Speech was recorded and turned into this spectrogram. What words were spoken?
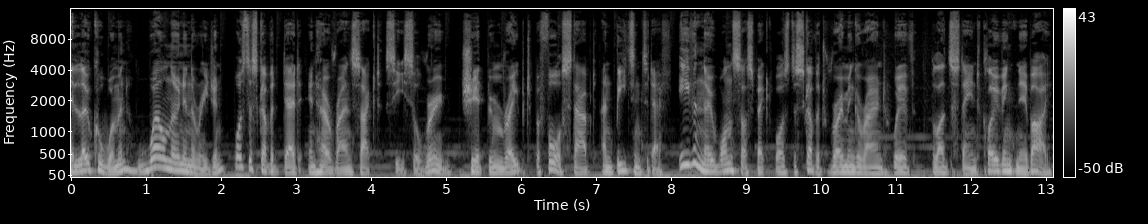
a local woman well known in the region, was discovered dead in her ransacked Cecil room. She had been raped before stabbed and beaten to death, even though one suspect was discovered roaming around with blood stained clothing nearby.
